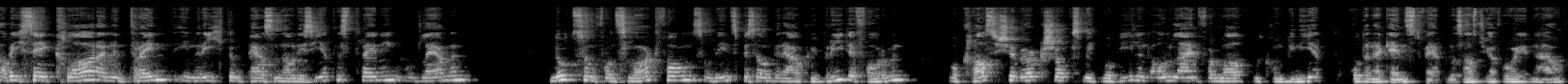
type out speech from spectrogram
Aber ich sehe klar einen Trend in Richtung personalisiertes Training und Lernen, Nutzung von Smartphones und insbesondere auch hybride Formen, wo klassische Workshops mit mobilen Online-Formaten kombiniert oder ergänzt werden. Das hast du ja vorhin auch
